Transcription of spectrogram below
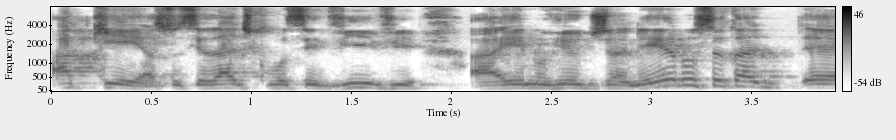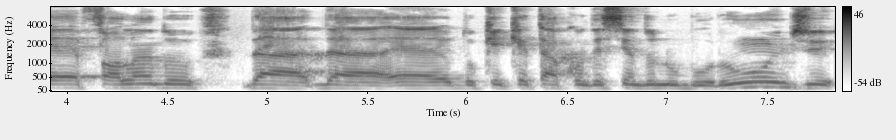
a quê? A sociedade que você vive aí no Rio de Janeiro, ou você está é, falando da, da, é, do que está acontecendo no Burundi,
